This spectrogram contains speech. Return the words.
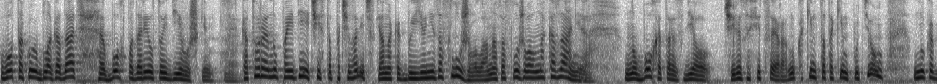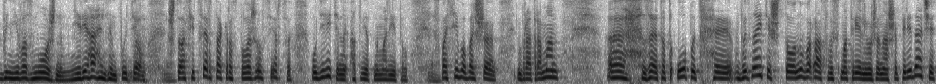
Вот такую благодать Бог подарил той девушке, которая, ну, по идее, чисто по-человечески, она как бы ее не заслуживала, она заслуживала наказания. Да. Но Бог это сделал через офицера, ну, каким-то таким путем, ну, как бы невозможным, нереальным путем, Да, да. что офицер так расположил сердце. Удивительный ответ на молитву. Спасибо большое, брат Роман э, за этот опыт. Э, Вы знаете, что, ну, раз вы смотрели уже наши передачи,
